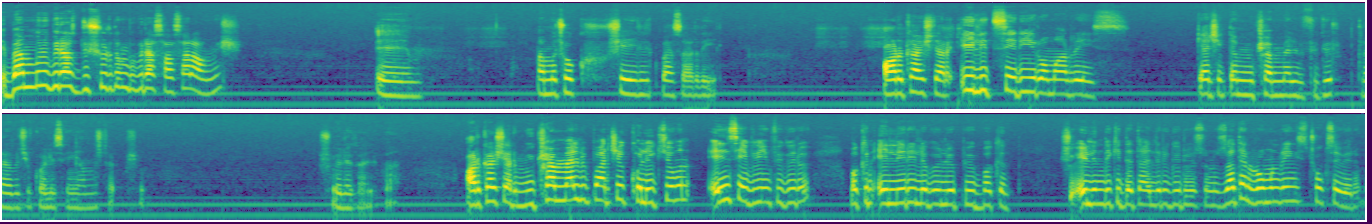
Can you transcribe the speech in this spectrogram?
E, ben bunu biraz düşürdüm. Bu biraz hasar almış. E, ama çok şeylik bir hasar değil. Arkadaşlar elit seri Roman Reigns. Gerçekten mükemmel bir figür. Chief kolyesini yanlış takmışım. Şöyle galiba. Arkadaşlar mükemmel bir parça. Koleksiyonumun en sevdiğim figürü. Bakın elleriyle böyle yapıyor. Bakın. Şu elindeki detayları görüyorsunuz. Zaten Roman Reigns'i çok severim.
